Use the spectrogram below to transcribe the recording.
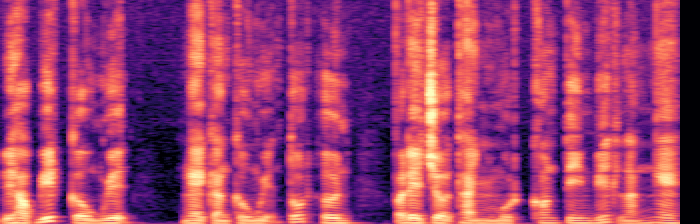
để học biết cầu nguyện, ngày càng cầu nguyện tốt hơn và để trở thành một con tim biết lắng nghe.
